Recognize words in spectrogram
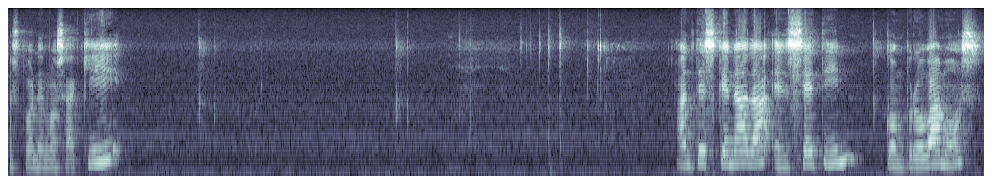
Nos ponemos aquí Antes que nada, en Setting comprobamos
